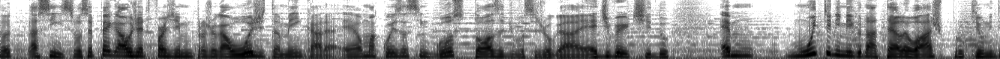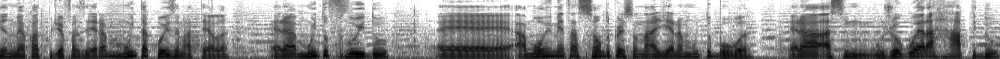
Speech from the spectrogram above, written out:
Então, assim, se você pegar o Jet Force Gemini pra jogar hoje também, cara, é uma coisa, assim, gostosa de você jogar, é divertido, é mu- muito inimigo na tela, eu acho, pro que o Nintendo 64 podia fazer, era muita coisa na tela, era muito fluido, é, a movimentação do personagem era muito boa. Era assim, o jogo era rápido,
